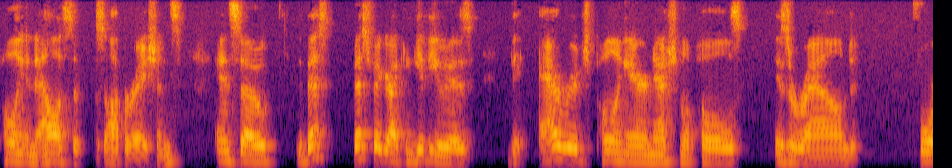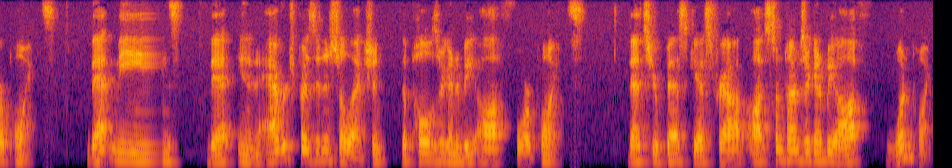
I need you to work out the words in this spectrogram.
polling analysis operations. And so the best best figure I can give you is the average polling error national polls is around four points. That means that in an average presidential election, the polls are going to be off four points. That's your best guess for how. Uh, sometimes they're going to be off one point.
